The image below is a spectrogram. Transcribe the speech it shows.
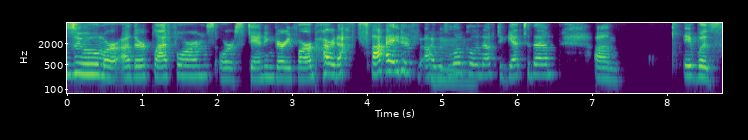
Zoom or other platforms or standing very far apart outside if I was mm-hmm. local enough to get to them. Um, it was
